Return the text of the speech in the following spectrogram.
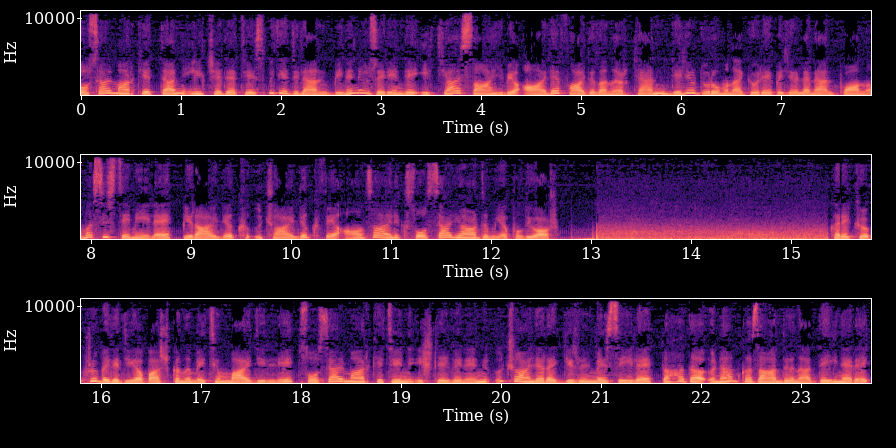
Sosyal marketten ilçede tespit edilen binin üzerinde ihtiyaç sahibi aile faydalanırken gelir durumuna göre belirlenen puanlama sistemiyle 1 aylık, 3 aylık ve 6 aylık sosyal yardım yapılıyor. Karaköprü Belediye Başkanı Metin Baydilli, sosyal marketin işlevinin 3 aylara girilmesiyle daha da önem kazandığına değinerek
